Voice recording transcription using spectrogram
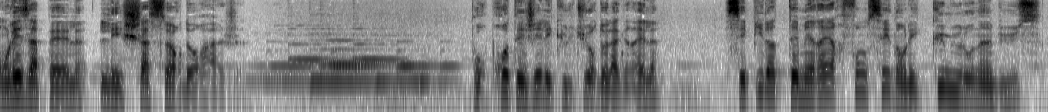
On les appelle les chasseurs d'orage. Pour protéger les cultures de la grêle, ces pilotes téméraires fonçaient dans les cumulonimbus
